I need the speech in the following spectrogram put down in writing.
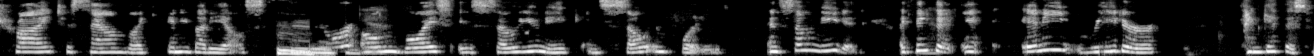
try to sound like anybody else. Mm. Your yeah. own voice is so unique and so important and so needed. I think yeah. that any reader can get this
